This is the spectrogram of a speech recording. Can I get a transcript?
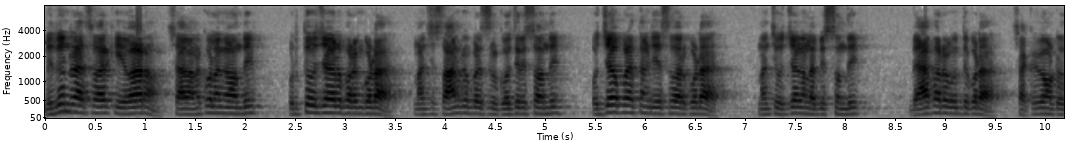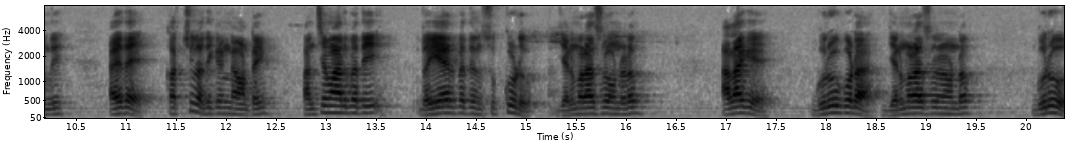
మిథున్ రాశి వారికి ఈ వారం చాలా అనుకూలంగా ఉంది. వృత్తి ఉద్యోగాల పరం కూడా మంచి సానుకూల పరిస్థితులు గోచరిస్తోంది. ఉద్యోగ ప్రయత్నాలు చేసేవారు కూడా మంచి ఉద్యోగం లభిస్తుంది. వ్యాపార వృద్ధి కూడా చక్కగా ఉంటుంది. అయితే ఖర్చులు అధికంగా ఉంటాయి. పంచమాధిపతి వ్యయాధిపతి శుక్రుడు జన్మరాశిలో ఉండడం. అలాగే గురువు కూడా జన్మరాశిలోనే ఉండడం. గురువు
